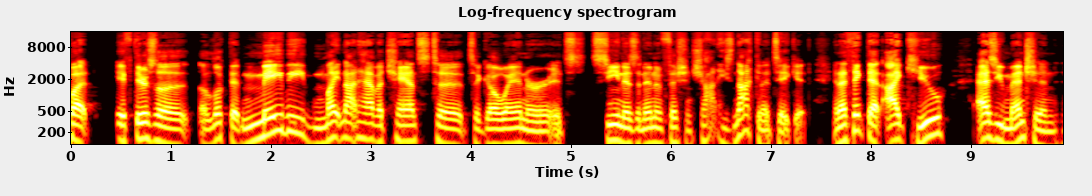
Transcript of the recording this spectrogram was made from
But if there's a, a look that maybe might not have a chance to to go in or it's seen as an inefficient shot, he's not going to take it. And I think that IQ, as you mentioned,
